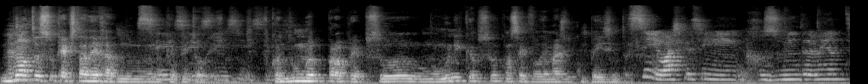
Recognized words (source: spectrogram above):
nota-se o que é que está de errado no, no Sim, sim, capitalismo. sim, sim, sim. Quando uma própria pessoa, uma única pessoa consegue valer mais do que um país inteiro. Sim, eu acho que assim, resumidamente,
